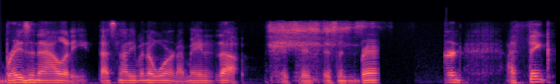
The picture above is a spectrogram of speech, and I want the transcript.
brazenality. That's not even a word. I made it up. It's it's, it's a Brand. I think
